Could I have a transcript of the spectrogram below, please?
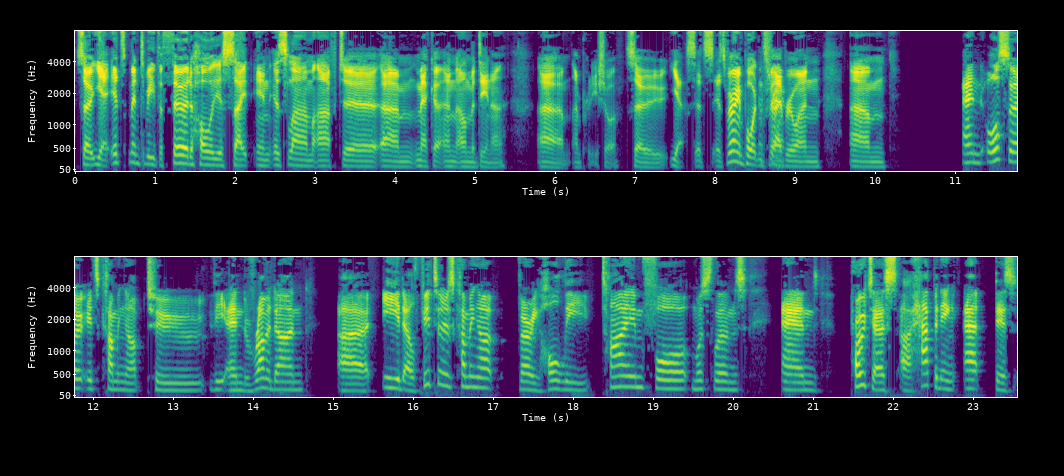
so yeah, it's meant to be the third holiest site in Islam after um, Mecca and Al Medina. Um, I'm pretty sure. So yes, it's it's very important That's for right. everyone. Um, and also it's coming up to the end of Ramadan. Uh, Eid al Fitr is coming up, very holy time for Muslims, and protests are happening at this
